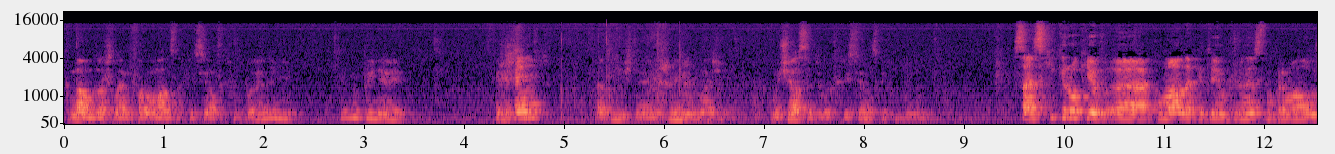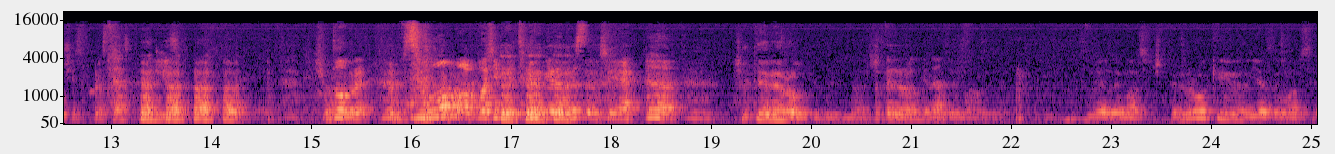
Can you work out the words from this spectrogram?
к нам дошла информация о христианской футбольной лиге, и мы приняли Решение? Отличное решение, значит, участвовать в христианской футбольной лиге. Сань, скільки років е, команда під твоїм керівництвом приймала участь в християнському лізі? Добре, в цілому, а потім під твоїм керівництвом чи як? Чотири роки. Да, Чотири роки, да. Ну, Я займався 4 роки, я займався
